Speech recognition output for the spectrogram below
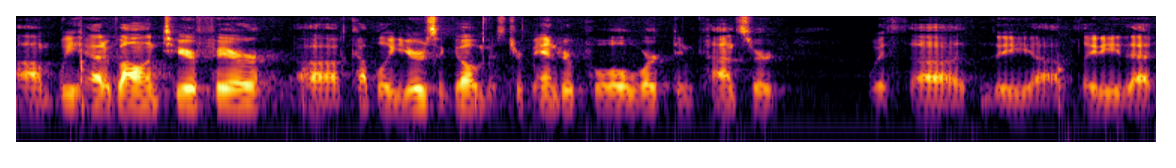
Um, we had a volunteer fair uh, a couple of years ago. Mr. Vanderpool worked in concert with uh, the uh, lady that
